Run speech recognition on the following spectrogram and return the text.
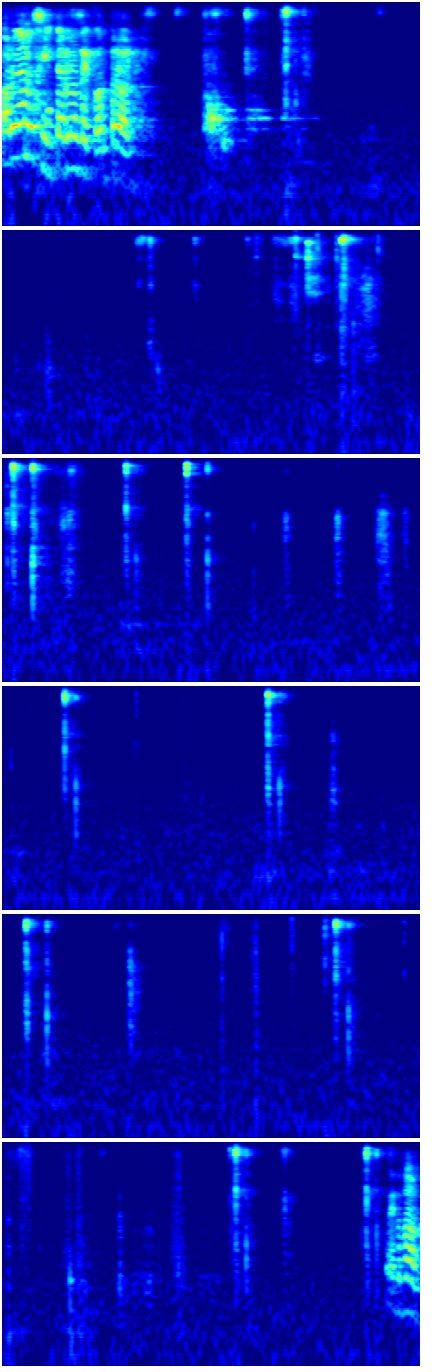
Órganos internos de control. Perdón,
